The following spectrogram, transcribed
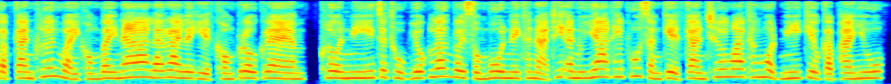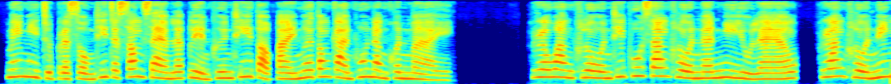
กับการเคลื่อนไหวของใบหน้าและรายละเอียดของโปรแกรม โคลนนี้จะถูกยกเลิกโดยสมบูรณ์ในขณะที่อนุญาตให้ผู้สังเกตการเชื่อว่าทั้งหมดนี้เกี่ยวกับอายุ ไม่มีจุดประสงค์ที่จะซ่อมแซมและเปลี่ยนพื้นที่ต่อไปเมื่อต้องการผู้นำคนใหม่ ระวังโคลนที่ผู้สร้างโคลนนั้นมีอยู่แล้ว ร่างโคลนนิ่ง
